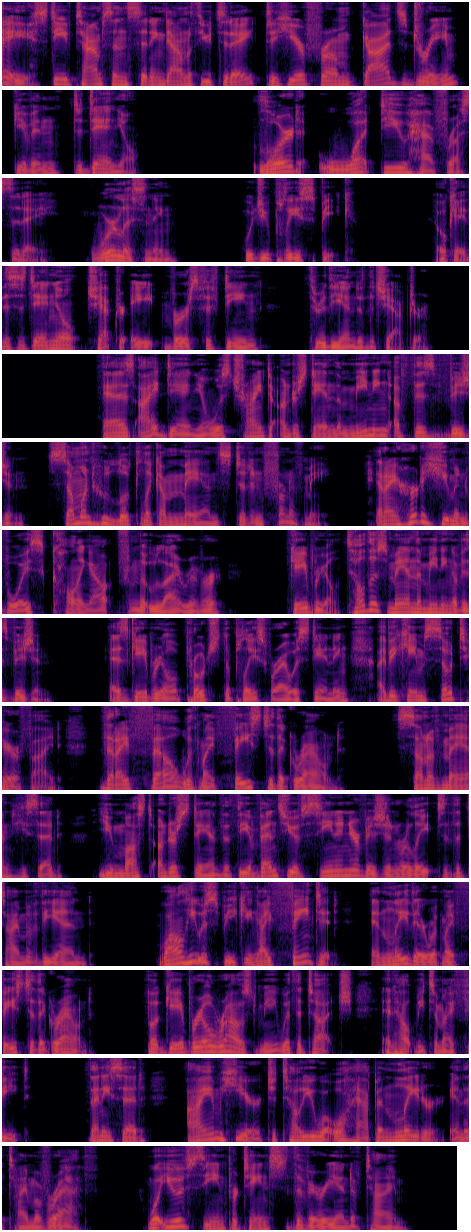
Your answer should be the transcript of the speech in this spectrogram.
Hey, Steve Thompson sitting down with you today to hear from God's dream given to Daniel. Lord, what do you have for us today? We're listening. Would you please speak? Okay, this is Daniel chapter 8, verse 15 through the end of the chapter. As I, Daniel, was trying to understand the meaning of this vision, someone who looked like a man stood in front of me. And I heard a human voice calling out from the Ulai River, Gabriel, tell this man the meaning of his vision. As Gabriel approached the place where I was standing, I became so terrified that I fell with my face to the ground. Son of man, he said, you must understand that the events you have seen in your vision relate to the time of the end. While he was speaking, I fainted and lay there with my face to the ground. But Gabriel roused me with a touch and helped me to my feet. Then he said, I am here to tell you what will happen later in the time of wrath. What you have seen pertains to the very end of time.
